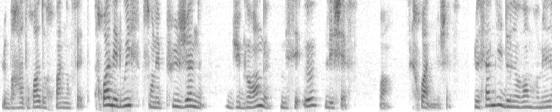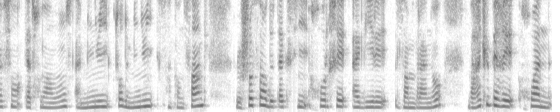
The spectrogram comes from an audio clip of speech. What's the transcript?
le bras droit de Juan, en fait. Juan et Luis sont les plus jeunes du gang, mais c'est eux les chefs. C'est Juan le chef. Le samedi 2 novembre 1991, à minuit, autour de minuit 55, le chauffeur de taxi Jorge Aguirre Zambrano va récupérer Juan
